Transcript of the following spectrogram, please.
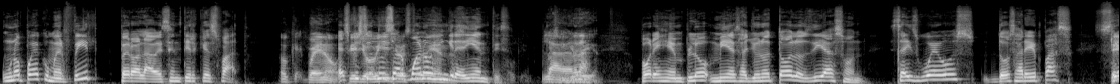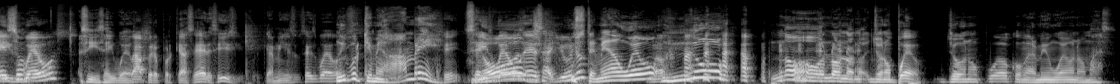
uno puede comer fit, pero a la vez sentir que es fat. Ok, bueno. Es sí, cuestión yo vi, usar buenos viendo. ingredientes, Ok, la verdad. ingredientes. Por ejemplo, mi desayuno todos los días son seis huevos, dos arepas, ¿Seis queso- huevos? Sí, seis huevos. Ah, pero ¿por qué hace ejercicio? Porque a mí esos seis huevos. No, y porque me da hambre. ¿Sí? ¿Seis huevos de desayuno? ¿Usted me da un huevo? No. No, no, no, no. Yo no puedo. Yo no puedo comerme un huevo nomás.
